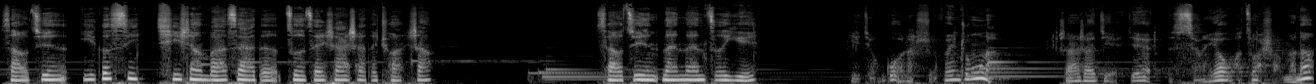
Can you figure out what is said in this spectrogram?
小俊一个心七上八下的坐在莎莎的床上。小俊喃喃自语：“已经过了十分钟了，莎莎姐姐想要我做什么呢？”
